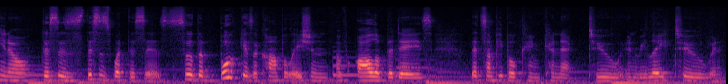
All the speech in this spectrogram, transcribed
You know, this is this is what this is. So the book is a compilation of all of the days that some people can connect to and relate to, and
